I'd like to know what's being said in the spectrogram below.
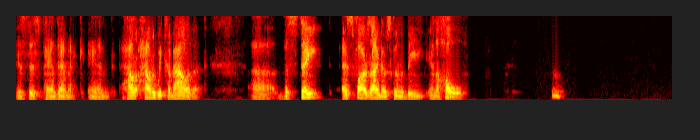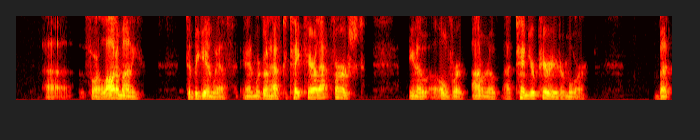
is this pandemic and how, how do we come out of it? Uh, the state, as far as I know, is going to be in a hole uh, for a lot of money to begin with. And we're going to have to take care of that first, you know, over, I don't know, a 10 year period or more. But,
